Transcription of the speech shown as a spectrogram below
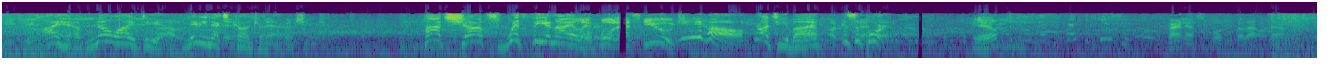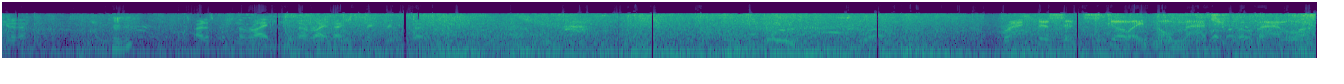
Gigi? I have no idea. That Maybe next sick. contract negotiation. Hot shots with the Annihilator. Oh, that's huge. Yeehaw! Brought to you by the support. said Yep. Persecution. Apparently our support got that one down. That's good of him. hmm Alright, let's push on the right, because the right is actually pretty freaking close. Practice and skill ain't no match for bad luck.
